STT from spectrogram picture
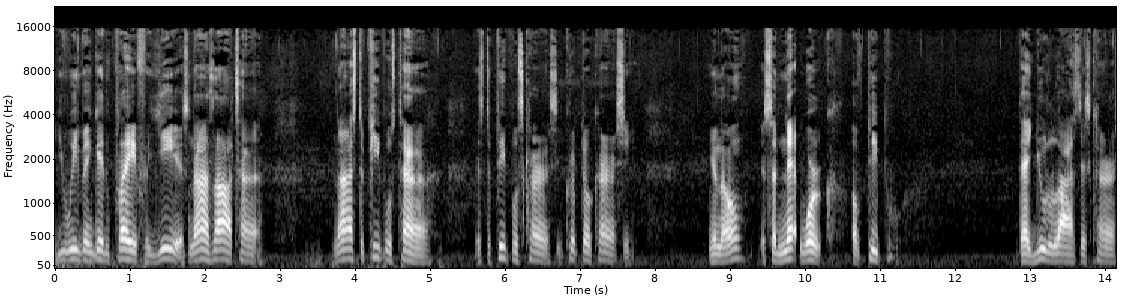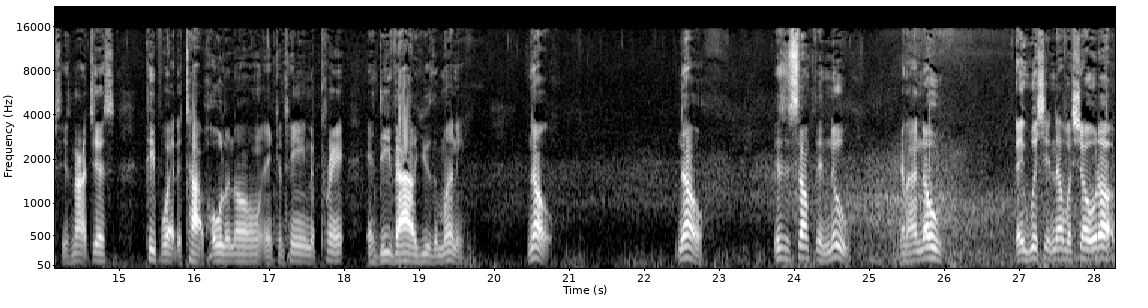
You we've been getting played for years. Now it's our time. Now it's the people's time. It's the people's currency, cryptocurrency. You know, it's a network of people that utilize this currency. It's not just people at the top holding on and continuing to print and devalue the money. No. No. This is something new. And I know they wish it never showed up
